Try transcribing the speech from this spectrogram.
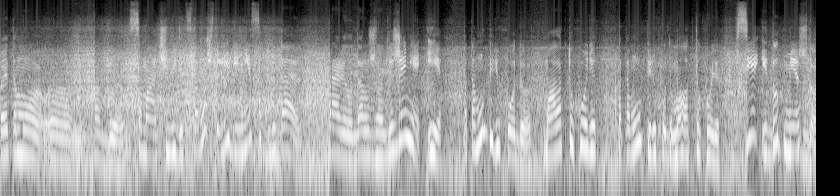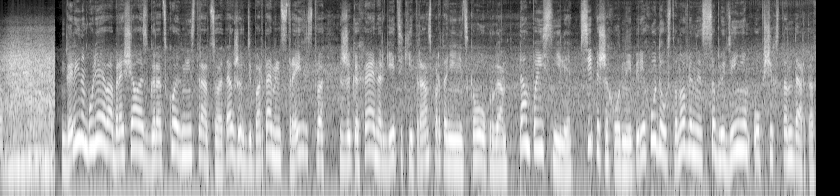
Поэтому э, как бы сама очевидец того, что люди не соблюдают правила дорожного движения и по тому переходу мало кто ходит, по тому переходу мало кто ходит. Все идут между. Галина Гуляева обращалась в городскую администрацию, а также в департамент строительства, ЖКХ, энергетики и транспорта Ненецкого округа. Там пояснили, все пешеходные переходы установлены с соблюдением общих стандартов.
